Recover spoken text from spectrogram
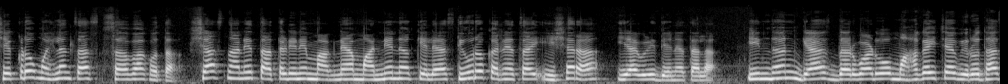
शेकडो महिलांचा सहभाग होता. शासनाने तातडीने मागण्या मान्य न केल्यास तीव्र करण्याचा इशारा यावेळी देण्यात आला. इंधन गॅस दरवाढ व महागाईच्या विरोधात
